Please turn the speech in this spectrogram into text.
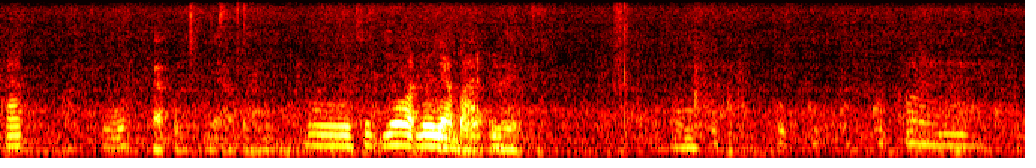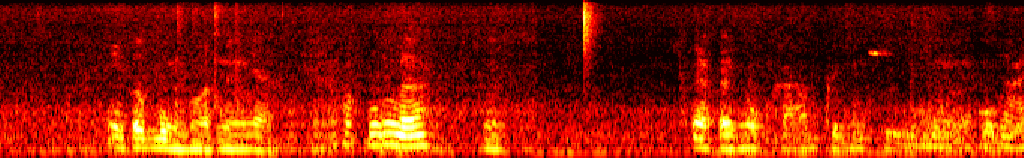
ครับ ครับอย่าไปโอ้สุดยอดเลยแหละบาทนี้อืมนี่ก็บุ้งหนวดหนึ่งเนี่ยพักบุ้งเหรอแค่ไปนกขามขึ้นนี่คือลูกหลาน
